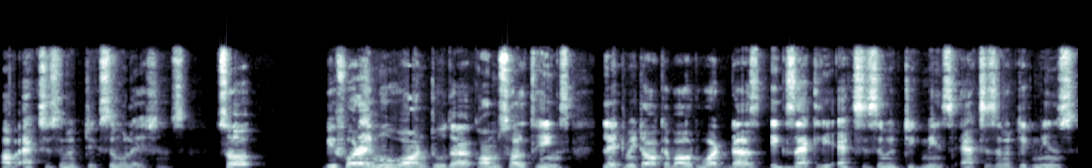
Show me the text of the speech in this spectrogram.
of axisymmetric simulations. So before I move on to the COMSOL things, let me talk about what does exactly axisymmetric means. Axisymmetric means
